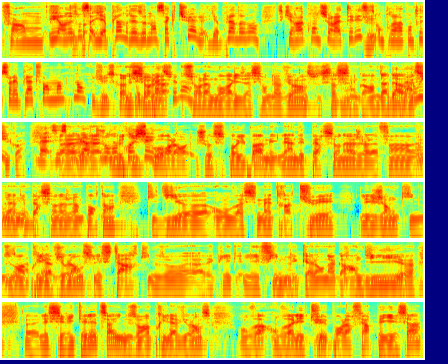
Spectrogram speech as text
enfin, et en effet, il y a plein de résonances actuelles. Il y a plein de ce qu'il raconte sur la télé, c'est ce qu'on pourrait raconter sur les plateformes maintenant. Juste sur la, sur la moralisation de la violence, parce que ça c'est son grand dada ah bah aussi. Oui. Quoi. Bah, c'est ce qu'on lui a toujours le reproché. discours, alors je spoil pas, mais l'un des personnages à la fin, ah l'un oui, des personnages importants, qui dit euh, on va se mettre à tuer les gens qui nous, nous ont appris la violence, les stars qui nous ont, euh, avec les, les films mmh. desquels on a grandi, euh, les séries télé, de ça, ils nous ont appris la violence. On va, on va les tuer pour leur faire payer ça.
